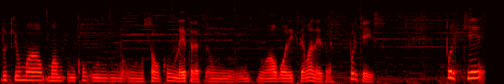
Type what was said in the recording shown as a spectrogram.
do que uma, uma um, um, um, som com letras, um, um, álbum ali que tem uma letra. Por que isso? Porque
